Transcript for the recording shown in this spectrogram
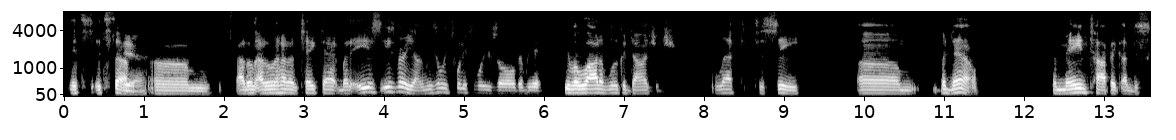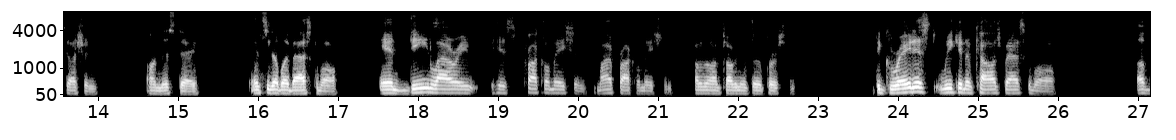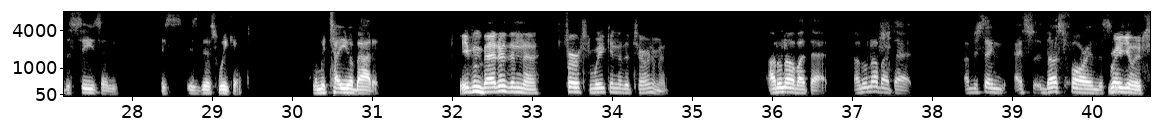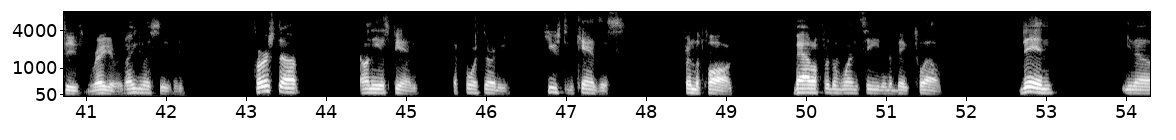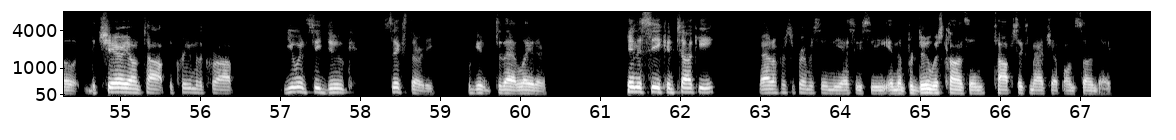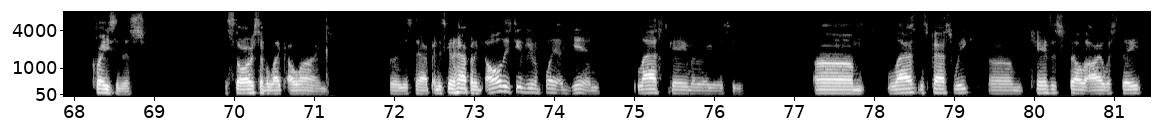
It's it's tough. Yeah. Um, I don't I don't know how to take that, but he's he's very young. He's only 24 years old, and we we have a lot of Luka Doncic left to see. Um, but now the main topic of discussion on this day, NCAA basketball, and Dean Lowry, his proclamation, my proclamation. I don't know. I'm talking in third person. The greatest weekend of college basketball of the season is is this weekend. Let me tell you about it. Even better than the first weekend of the tournament. I don't know about that. I don't know about that. I'm just saying, as, thus far in the season, Regular season, regular, regular season. First up on ESPN at 4:30, Houston, Kansas, from the Phog, battle for the one seed in the Big 12. Then, you know, the cherry on top, the cream of the crop, UNC Duke, 6:30. We'll get to that later. Tennessee, Kentucky, battle for supremacy in the SEC, and then Purdue, Wisconsin, top six matchup on Sunday. Craziness. The stars have like aligned for this to happen. It's going to happen. All these teams are going to play again. Last game of the regular season. Um, last this past week, um, Kansas fell to Iowa State,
